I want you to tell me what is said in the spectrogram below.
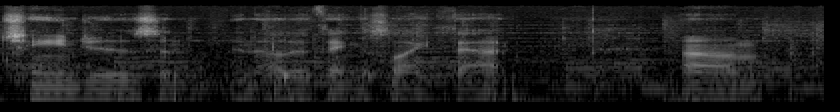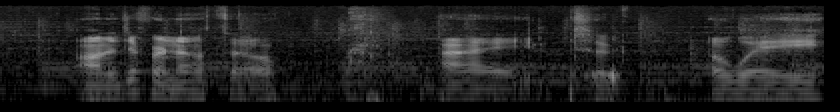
changes and, and other things like that. Um, on a different note, though, I took away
